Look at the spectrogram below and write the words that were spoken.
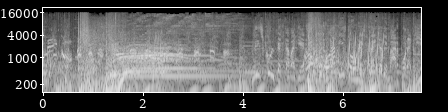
amigo. Disculpe, caballero, pero ¿ha visto una estrella de mar por aquí?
